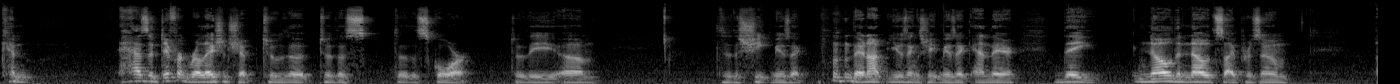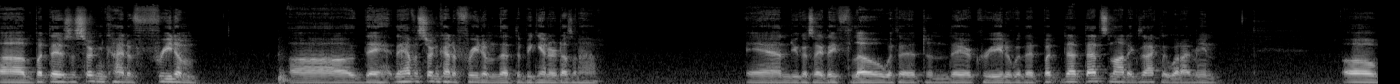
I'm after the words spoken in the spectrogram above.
can has a different relationship to the to the to the score to the um, to the sheet music. they're not using sheet music, and they they know the notes, I presume. Uh, but there's a certain kind of freedom. Uh, they they have a certain kind of freedom that the beginner doesn't have. And you could say they flow with it and they're creative with it, but that that's not exactly what I mean. Uh,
